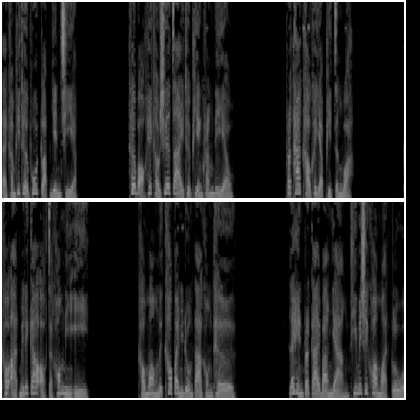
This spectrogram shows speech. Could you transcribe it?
แต่คำที่เธอพูดกลับเย็นเฉียบ เธอบอกให้เขาเชื่อใจเธอเพียงครั้งเดียว เพราะถ้าเขาขยับผิดจังหวะ เขาอาจไม่ได้ก้าวออกจากห้องนี้อีก เขามองลึกเข้าไปในดวงตาของเธอ และเห็นประกายบางอย่างที่ไม่ใช่ความหวาดกลัว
